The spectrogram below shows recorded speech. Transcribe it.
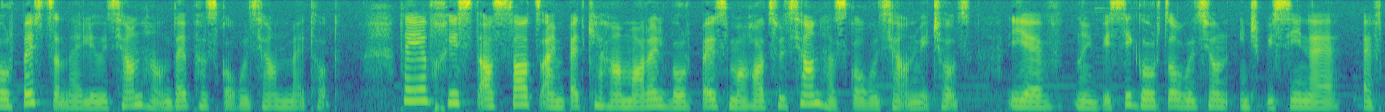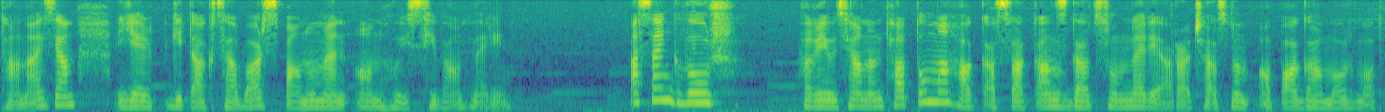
որպես ծնելիության հանդեպ հսկողության մեթոդ։ Թեև խիստ ասած այն պետք է համարել որպես մահացության հսկողության միջոց եւ նույնպիսի գործողություն, ինչպիսին է էվթանազիան, երբ գիտակցաբար սպանում են անհույս հիվանդներին։ Ասենք որ հղիության ընդհատումը հակասական զգացումներ է առաջացնում ապագա մոր մոտ,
